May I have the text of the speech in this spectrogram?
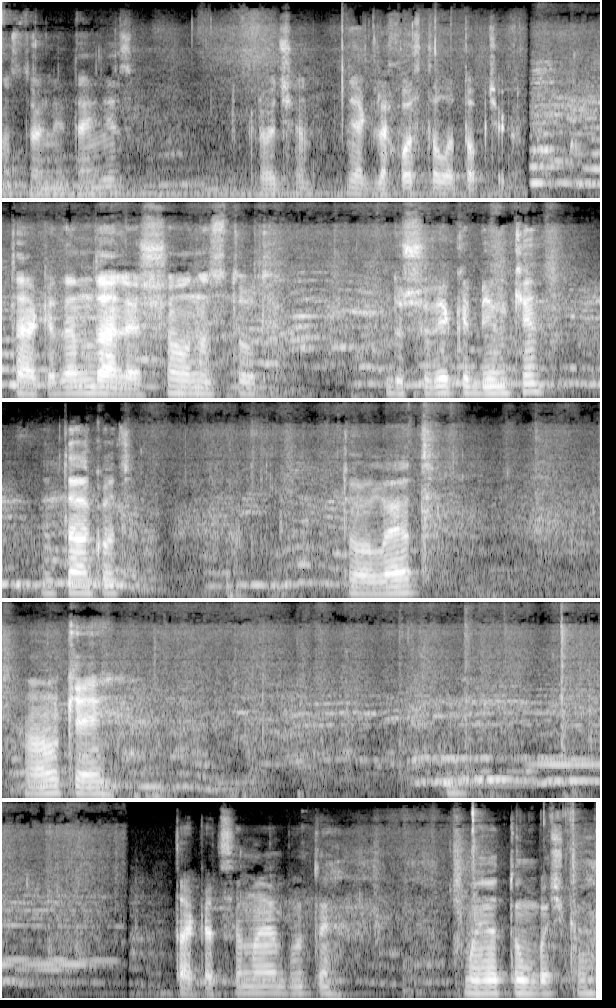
настольний теніс. Коротше, як для хостела топчик. Так, ідемо далі. Що у нас тут? Душові кабінки. Отак от. Туалет. Окей. Так, а це має бути моя тумбочка.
